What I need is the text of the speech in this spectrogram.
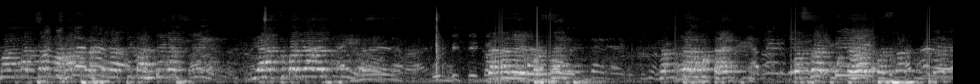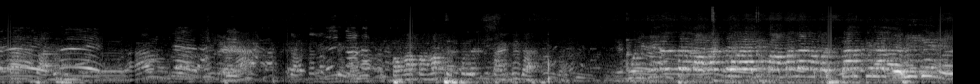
मामाच्या महाप्रसादाची भांडी याच बघावरती जरा बसायची. नंतर उठायची बसत उठत बसत महा भांडी मुलगी नंतर मामाला नमस्कार केला घरी गेले.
